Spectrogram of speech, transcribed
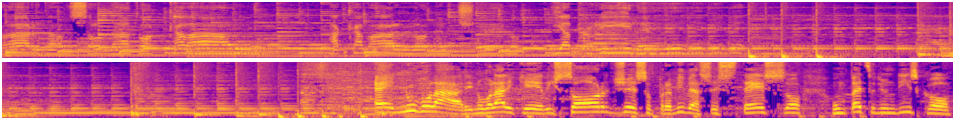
guarda un soldato a cavallo, a cavallo nel cielo di aprile. È Nuvolari, Nuvolari che risorge, sopravvive a se stesso, un pezzo di un disco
